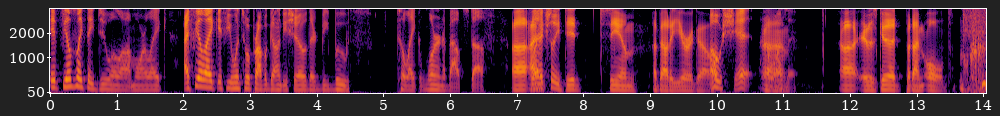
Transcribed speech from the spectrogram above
it feels like they do a lot more. Like, I feel like if you went to a Propagandhi show, there'd be booths to like learn about stuff. Uh, I actually did see him about a year ago. Oh shit! How was Um, it? Uh, it was good, but I'm old.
